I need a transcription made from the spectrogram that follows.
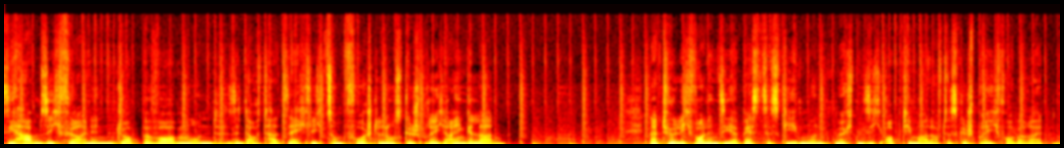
Sie haben sich für einen Job beworben und sind auch tatsächlich zum Vorstellungsgespräch eingeladen? Natürlich wollen Sie Ihr Bestes geben und möchten sich optimal auf das Gespräch vorbereiten.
